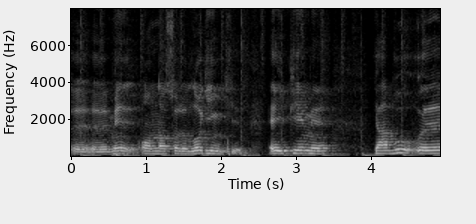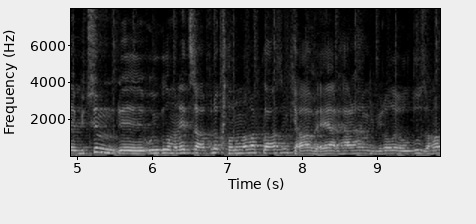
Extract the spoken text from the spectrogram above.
e, e, ondan sonra logging'i, APM'i yani bu e, bütün e, uygulamanın etrafına konumlamak lazım ki abi eğer herhangi bir olay olduğu zaman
